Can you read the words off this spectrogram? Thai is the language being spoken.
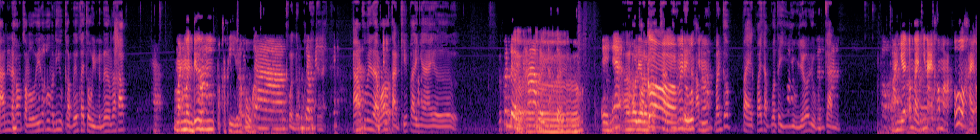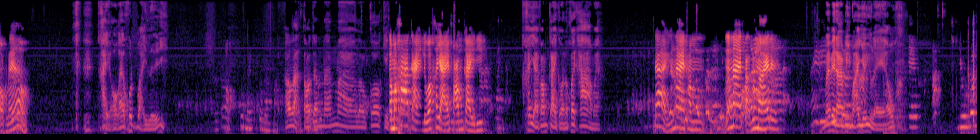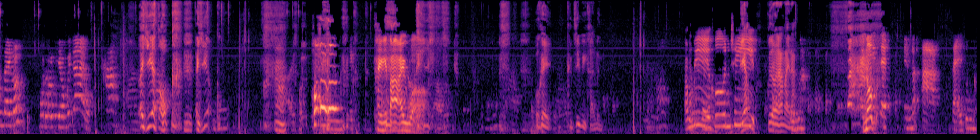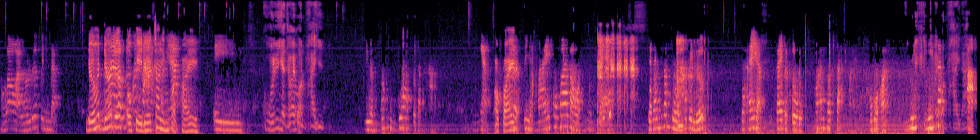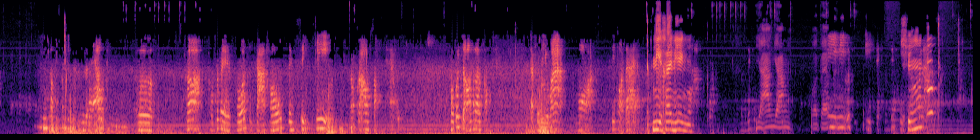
รั้งหนึงนะครับกับวันนี้เราพูดวันนี้อยู่กับเว็บไคโตอีกเหมือนเดิมนะครับมันเหมือนเดิมปกติอยู่แล้วคุปะณวะจะคนเดิมคุณปจะกตินั่นแหละอ้าวคุณเป็นแบบว่าเราตัดคลิปไปไงเออ แล้วก็เดินข้ามเลยถ้าเกิดเอ้เนี่ยเมโมเรียลก็ไม่รู้สินะมันก็แปลกไปจากปกติอยู่เยอะอยู่เหมือนกันมันเยอะตั้งแต่ที่นายเข้ามา โอ้ไข่ออกแล้ว ไข่ออกแล้วโคตรไวเลยเอาล่ะต่อจากนั้นมาเราก็เก็บเรามาฆ่าไก่หรือว่าขยายฟาร์มไก่ดี ขยายฟาร์มไก่ก่อนแล้วค่อยฆ่าไหมได้งั้นนายทำงั้นนายตัดต้นไม้เลย ไม่เป็นไรมีไม้เยอะอยู่แล้ว อยู่บนในรถโมโนเรียลไม่ได้หรอกข้ามไอ้เหี้ยตกไอ้เหี้ยกูอ่าใครตายวะโอเคคือชีพอีกครั้งหนึ่งซอมบี้คืนชีเดี๋ยวพกูจะไปทางไหนนะนบแต่เป็นหน้าผากแต่ไอ้ตรงของเราอะ เราเลือกเป็นแบบ เดี๋ยวเดี๋ยวเดี๋ยวโอเค เดี๋ยวเจ้ายังปลอดภัย ไอ้กูนี่อยากจะไม่ปลอดภัยเดือนต้องมียอดไปต่างหากเนี่ยออกไป เปลี่ยนไหมเพราะว่าเราอะคนแก่จะได้ไม่ต้องเดินเข้าไปลึกจะให้อยากอยู่ใกล้ประตูว่าให้เขาจ่ายไหมเขาบอกว่านี่นี่คือนี่ไม่ถ้าปลอดภัยนะอะมีสองมันอยู่แล้ว เออ ก็เขาก็เลยเพราะว่าศึกษาเขาเป็นสี่ที่เราก็เอาสองแถวเขาก็จองให้เราสองแถวแต่พอดีว่างอ ดที่งอได้อะมีแค่นี้เองวะมันไม่ยางยางปล่อยแป๊บมีมีอุติอีกแต่คนที่สี่ชึ้ง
